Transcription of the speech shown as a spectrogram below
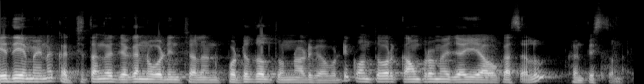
ఏదేమైనా ఖచ్చితంగా జగన్ ఓడించాలని పట్టుదలతో ఉన్నాడు కాబట్టి కొంతవరకు కాంప్రమైజ్ అయ్యే అవకాశాలు కనిపిస్తున్నాయి.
